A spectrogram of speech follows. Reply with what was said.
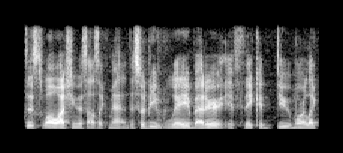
this while watching this, I was like, man, this would be way better if they could do more like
